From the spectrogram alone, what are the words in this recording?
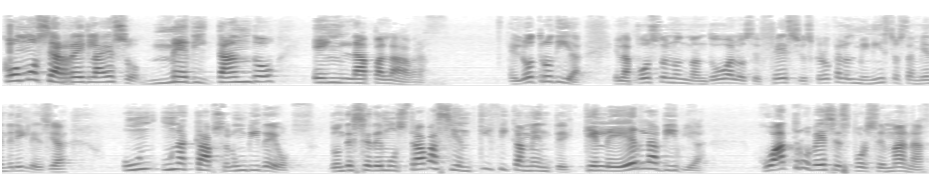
¿Cómo se arregla eso? Meditando en la palabra. El otro día el apóstol nos mandó a los efesios, creo que a los ministros también de la iglesia, una cápsula, un video, donde se demostraba científicamente que leer la Biblia cuatro veces por semana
